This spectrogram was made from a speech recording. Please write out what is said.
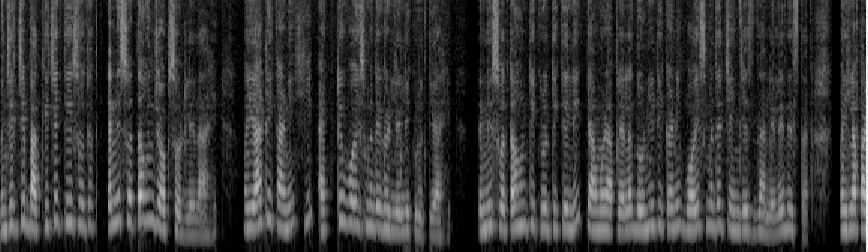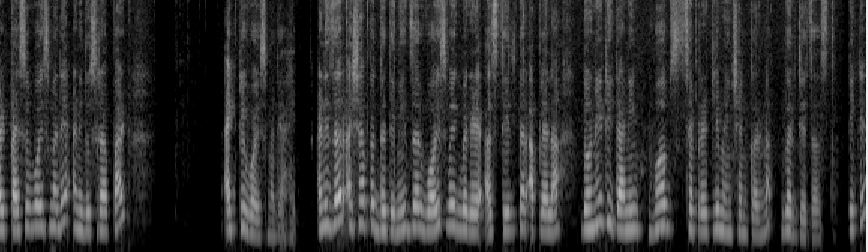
म्हणजे जे बाकीचे तीस होते त्यांनी स्वतःहून जॉब सोडलेला आहे. मग या ठिकाणी ही ॲक्टिव्ह व्हॉइसमध्ये घडलेली कृती आहे. त्यांनी स्वतःहून ती कृती केली त्यामुळे आपल्याला दोन्ही ठिकाणी व्हॉइसमध्ये चेंजेस झालेले दिसतात. पहिला पार्ट पॅसिव्ह व्हॉइसमध्ये आणि दुसरा पार्ट ॲक्टिव्ह व्हॉइसमध्ये आहे. आणि जर अशा पद्धतीने जर व्हॉइस वेगवेगळे असतील तर आपल्याला दोन्ही ठिकाणी व्हर्ब्स सेपरेटली मेन्शन करणं गरजेचं असतं. ठीक आहे?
